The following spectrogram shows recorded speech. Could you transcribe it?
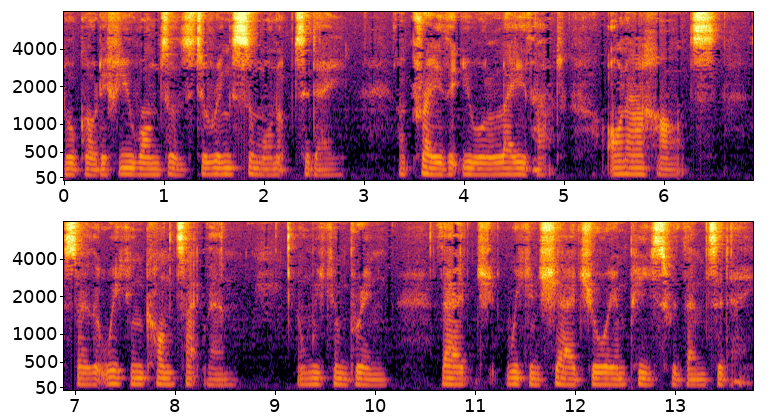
Lord God, if you want us to ring someone up today, I pray that you will lay that on our hearts so that we can contact them and we can bring their, we can share joy and peace with them today.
